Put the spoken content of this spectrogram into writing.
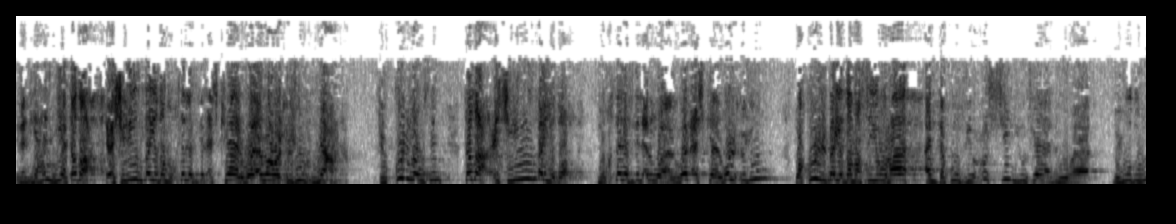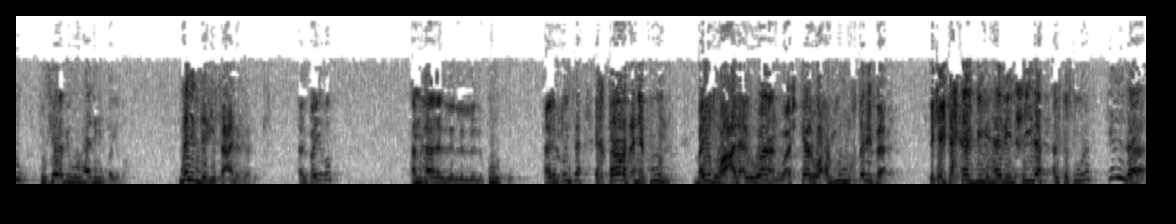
إذا هي هل هي تضع عشرين بيضة مختلفة الأشكال والألوان والحجوم؟ نعم. في كل موسم تضع عشرين بيضة مختلفة الألوان والأشكال والحجوم وكل بيضة مصيرها أن تكون في عش يشابهها بيوضه تشابه هذه البيضة. من الذي فعل ذلك؟ البيضة أم هذا الكوكو؟ هذه الأنثى اختارت أن يكون بيضها على ألوان وأشكال وحجوم مختلفة لكي تحتال به هذه الحيلة الكسولة؟ كلا.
